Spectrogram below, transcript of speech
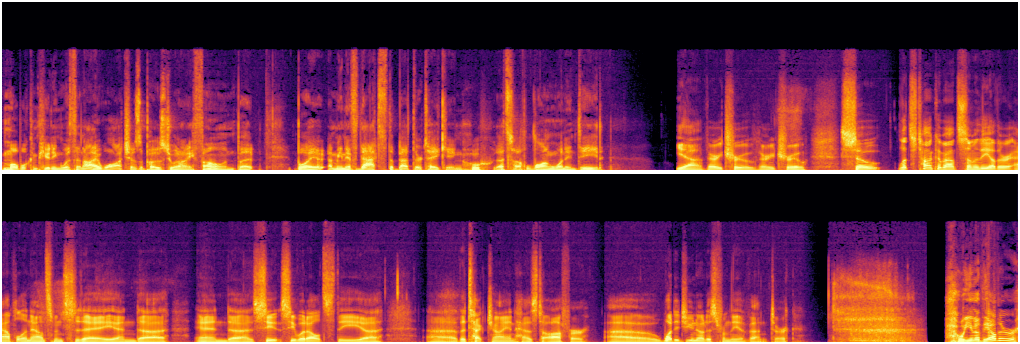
mobile computing with an iWatch as opposed to an iPhone. But boy, I mean, if that's the bet they're taking, whew, that's a long one indeed. Yeah, very true, very true. So let's talk about some of the other Apple announcements today, and uh, and uh, see see what else the uh, uh the tech giant has to offer. Uh, what did you notice from the event, Dirk? Well, you know, the other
